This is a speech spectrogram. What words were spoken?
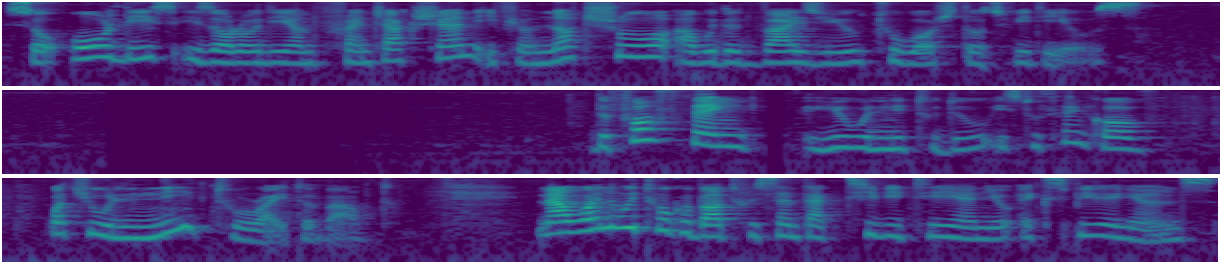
So all this is already on French Action. If you're not sure, I would advise you to watch those videos. The fourth thing you will need to do is to think of what you will need to write about. Now, when we talk about recent activity and your experience,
